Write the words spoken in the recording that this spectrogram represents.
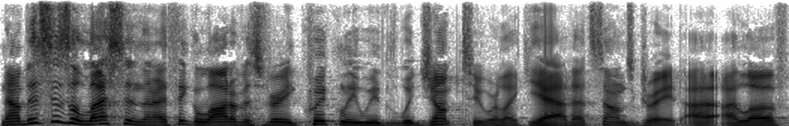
Now, this is a lesson that I think a lot of us very quickly we would jump to. We're like, yeah, that sounds great. I, I love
